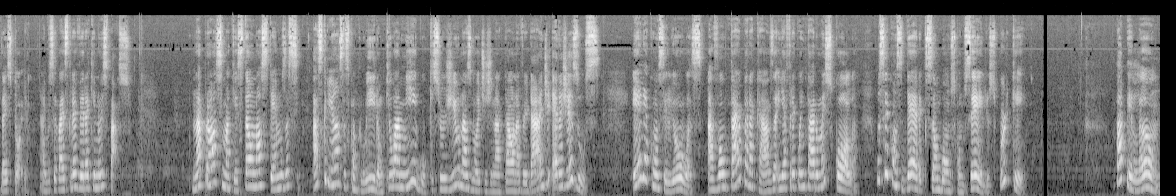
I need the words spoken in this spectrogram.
da história. Aí você vai escrever aqui no espaço. Na próxima questão, nós temos assim: as crianças concluíram que o amigo que surgiu nas noites de Natal, na verdade, era Jesus. Ele aconselhou-as a voltar para casa e a frequentar uma escola. Você considera que são bons conselhos? Por quê? Papelão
